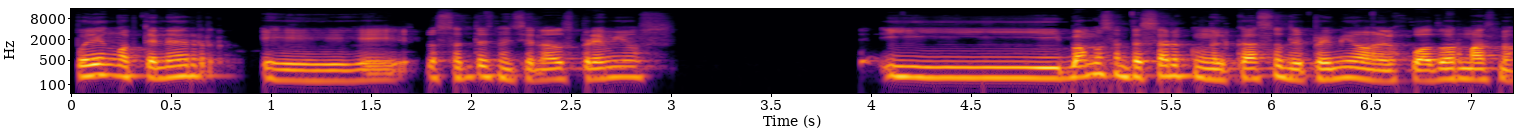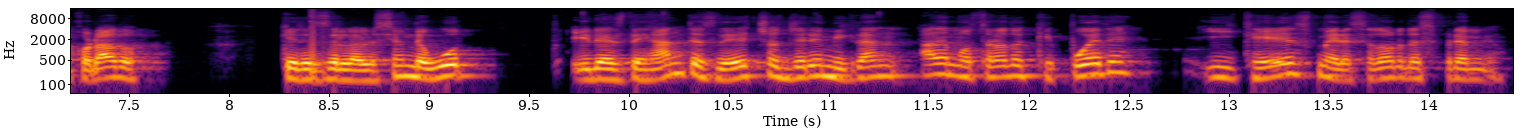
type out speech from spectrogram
puedan obtener eh, los antes mencionados premios. Y vamos a empezar con el caso del premio al jugador más mejorado, que desde la lesión de Wood y desde antes, de hecho, Jeremy Grant ha demostrado que puede y que es merecedor de ese premio.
